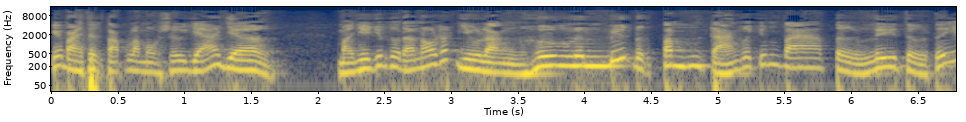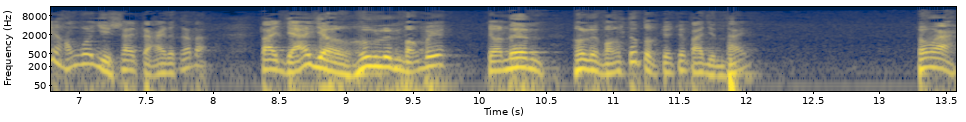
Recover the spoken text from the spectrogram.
Cái bài thực tập là một sự giả vờ. Mà như chúng tôi đã nói rất nhiều lần, hương linh biết được tâm trạng của chúng ta từ ly, từ tí, không có gì sai trại được hết á. Ta giả vờ, hương linh vẫn biết, cho nên hương linh vẫn tiếp tục cho chúng ta nhìn thấy. Đúng không à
